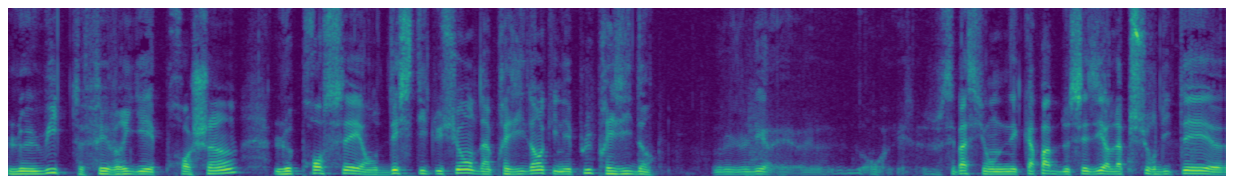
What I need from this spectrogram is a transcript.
le 8 février prochain le procès en destitution d'un président qui n'est plus président. Je dire, euh, ne sais pas si on est capable de saisir l'absurdité euh,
